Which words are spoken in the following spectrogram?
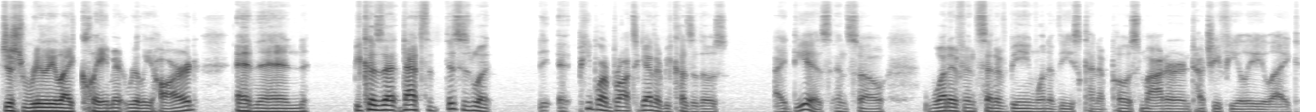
just really like claim it really hard, and then because that that's this is what uh, people are brought together because of those ideas, and so what if instead of being one of these kind of postmodern touchy feely like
